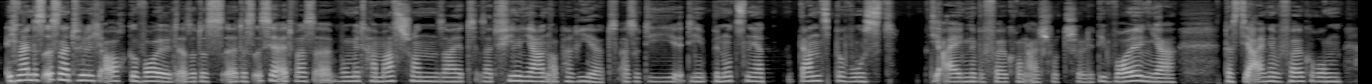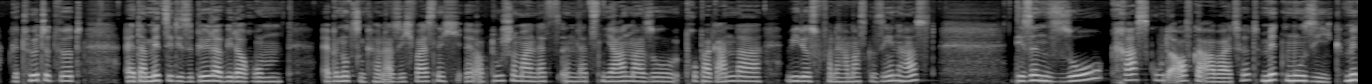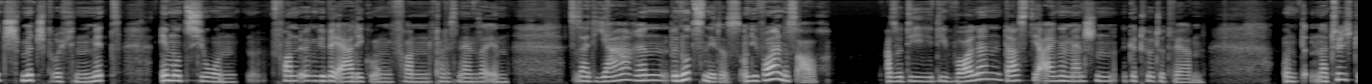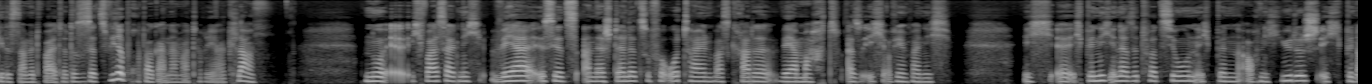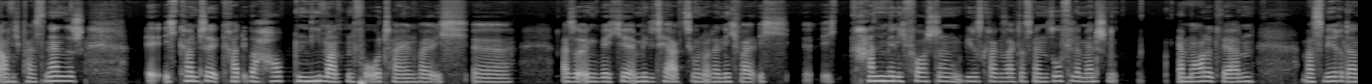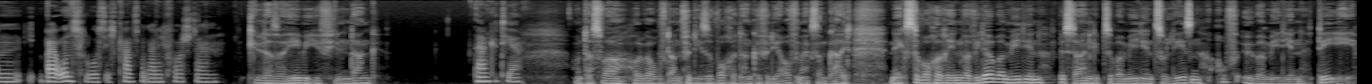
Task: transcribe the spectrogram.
Ich meine, das ist natürlich auch gewollt. Also das, äh, das ist ja etwas, äh, womit Hamas schon seit, seit vielen Jahren operiert. Also die, die benutzen ja ganz bewusst die eigene Bevölkerung als Schutzschilde. Die wollen ja, dass die eigene Bevölkerung getötet wird, äh, damit sie diese Bilder wiederum benutzen können. Also ich weiß nicht, ob du schon mal in, den letzten Jahren mal so Propaganda-Videos von der Hamas gesehen hast die sind so krass gut aufgearbeitet mit Musik, mit, mit Sprüchen, mit Emotionen, von irgendwie Beerdigungen von PalästinenserInnen. Seit Jahren benutzen die das und die wollen das auch. Also die, die wollen, dass die eigenen Menschen getötet werden. Und natürlich geht es damit weiter. Das ist jetzt wieder Propagandamaterial, klar. Nur äh, ich weiß halt nicht, wer ist jetzt an der Stelle zu verurteilen, was gerade wer macht. Also ich auf jeden Fall nicht. Ich, äh, ich bin nicht in der Situation, ich bin auch nicht jüdisch, ich bin auch nicht palästinensisch. Äh, ich könnte gerade überhaupt niemanden verurteilen, weil ich, äh, also irgendwelche Militäraktionen oder nicht, weil ich, äh, ich kann mir nicht vorstellen, wie du es gerade gesagt hast, wenn so viele Menschen ermordet werden, was wäre dann bei uns los? Ich kann es mir gar nicht vorstellen. Gilda Sahebi, vielen Dank. Danke dir. Und das war Holger ruft an für diese Woche. Danke für die Aufmerksamkeit. Nächste Woche reden wir wieder über Medien. Bis dahin gibt es über Medien zu lesen auf übermedien.de.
